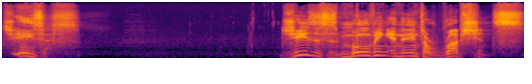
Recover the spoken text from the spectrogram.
Jesus. Jesus is moving in the interruptions.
